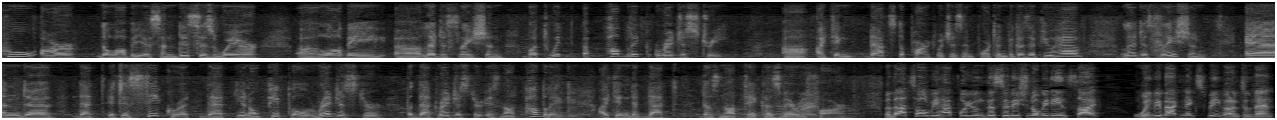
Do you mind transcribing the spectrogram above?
who are the lobbyists. And this is where uh, lobby uh, legislation, but with a public registry, uh, I think that's the part which is important because if you have legislation and uh, that it is secret that you know people register but that register is not public I think that that does not take us very Right. far. Well, that's all we have for you in this edition of ET Insight. We'll be back next week, but until then,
